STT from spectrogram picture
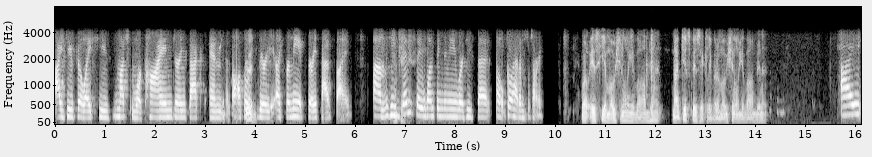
I do feel like he's much more kind during sex, and also Good. it's very like for me, it's very satisfying. Um, he Okay. did say one thing to me where he said, "Oh, go ahead. I'm so sorry." Well, is he emotionally involved in it? Not just physically, but emotionally involved in it. I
